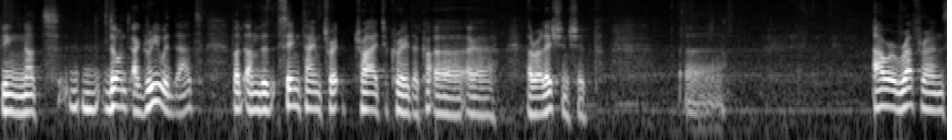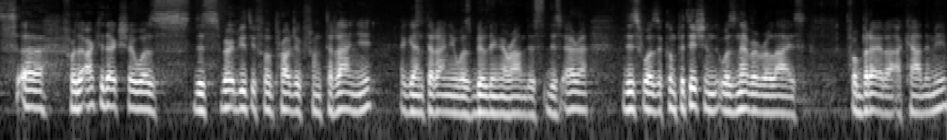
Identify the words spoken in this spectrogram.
being not, don't agree with that, but at the same time try to create a, uh, a, a relationship. Uh, our reference uh, for the architecture was this very beautiful project from Terragni. Again, Terragni was building around this, this area. This was a competition that was never realized for Brera Academy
